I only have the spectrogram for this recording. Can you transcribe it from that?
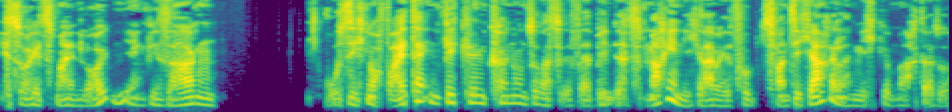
ich soll jetzt meinen Leuten irgendwie sagen, wo sie sich noch weiterentwickeln können und sowas. Das mache ich nicht. Habe ich vor 20 Jahre lang nicht gemacht. Also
